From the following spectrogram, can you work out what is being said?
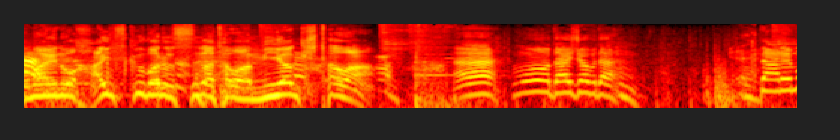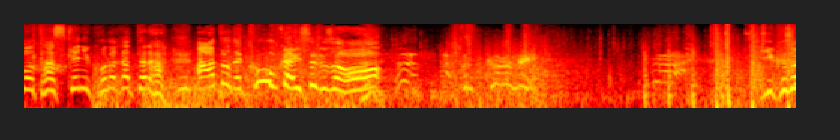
お前の這いつくばる姿は見飽きたわ。ああもう大丈夫だ誰も助けに来なかったら後で後悔するぞ。行くぞ。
